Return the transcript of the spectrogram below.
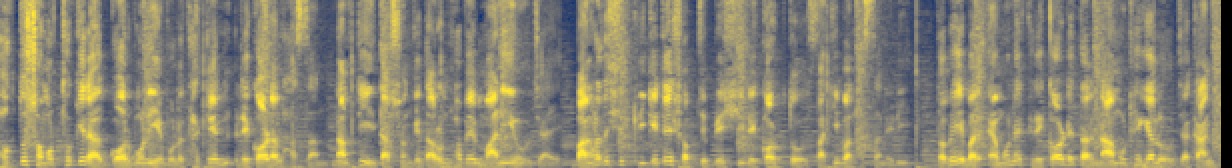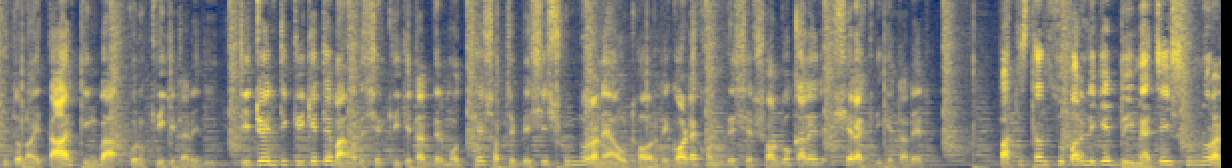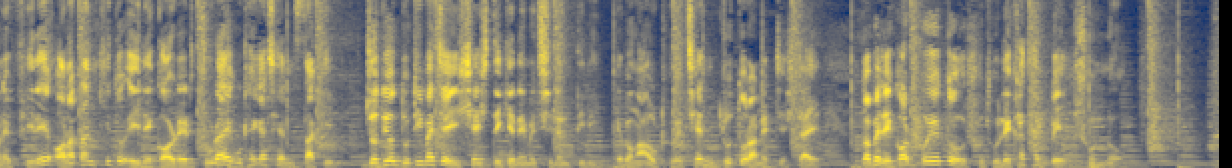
ভক্ত সমর্থকেরা গর্ব নিয়ে বলে থাকেন রেকর্ড আল হাসান। নামটি তার সঙ্গে দারুণভাবে মানিয়েও যায়। বাংলাদেশের ক্রিকেটে সবচেয়ে বেশি রেকর্ড তো সাকিব আল হাসানেরই। তবে এবার এমন এক রেকর্ডে তার নাম উঠে গেল যা কাঙ্ক্ষিত নয় তার কিংবা কোনো ক্রিকেটারেরই। টি টোয়েন্টি ক্রিকেটে বাংলাদেশের ক্রিকেটারদের মধ্যে সবচেয়ে বেশি শূন্য রানে আউট হওয়ার রেকর্ড এখন দেশের সর্বকালের সেরা ক্রিকেটারের। পাকিস্তান সুপার লিগের দুই ম্যাচেই শূন্য রানে ফিরে অনাকাঙ্ক্ষিত এই রেকর্ডের চূড়ায় উঠে গেছেন সাকিব। যদিও দুটি ম্যাচেই শেষ দিকে নেমেছিলেন তিনি এবং আউট হয়েছেন দ্রুত রানের চেষ্টায়। তবে রেকর্ড বইয়ে তো শুধু লেখা থাকবে শূন্য।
